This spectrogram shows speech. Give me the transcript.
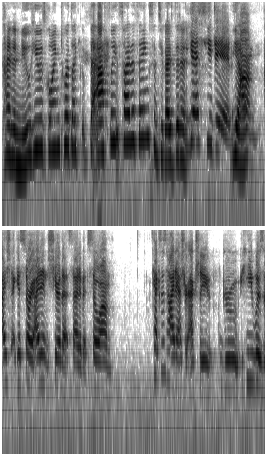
kind of knew he was going towards like the athlete side of things since you guys didn't? Yes, he did. Yeah. Um, I, I guess sorry, I didn't share that side of it. So, um, Texas High Dasher actually grew. He was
